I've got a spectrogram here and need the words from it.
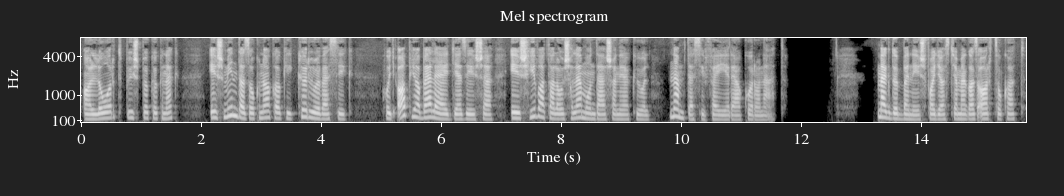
a Lord püspököknek, és mindazoknak, akik körülveszik, hogy apja beleegyezése és hivatalos lemondása nélkül nem teszi fejére a koronát. Megdöbbenés fagyasztja meg az arcokat,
